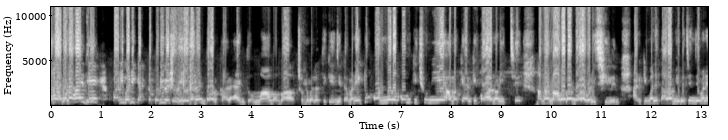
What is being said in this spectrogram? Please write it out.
আমার মনে হয় যে পারিবারিক একটা পরিবেশ দরকার একদম। মা বাবা ছোটবেলা থেকে যেটা মানে একটু অন্যরকম কিছু নিয়ে আমাকে আর কি করানোর ইচ্ছে আমার মা বাবার বরাবরই ছিলেন। আর কি মানে তারা ভেবেছেন যে মানে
